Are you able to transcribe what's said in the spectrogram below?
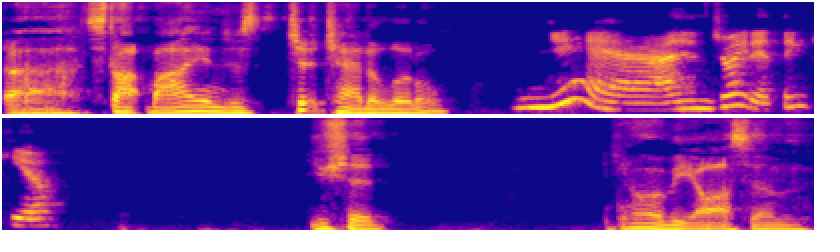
uh, stop by and just chit chat a little. Yeah, I enjoyed it. Thank you. You should, you know, it would be awesome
